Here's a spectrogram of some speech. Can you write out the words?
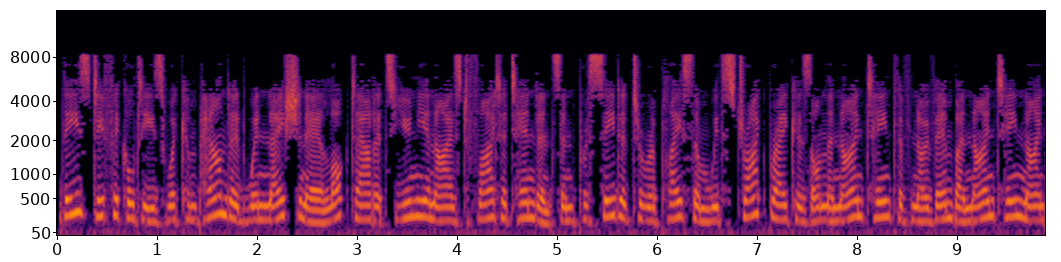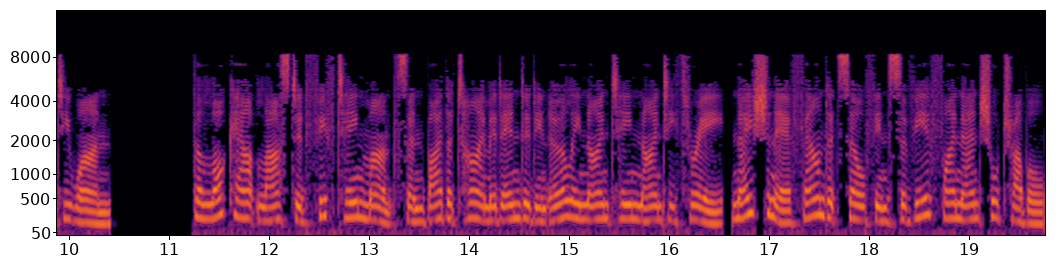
These difficulties were compounded when Nationair locked out its unionized flight attendants and proceeded to replace them with strikebreakers on 19 November 1991. The lockout lasted 15 months and by the time it ended in early 1993, Nationair found itself in severe financial trouble.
